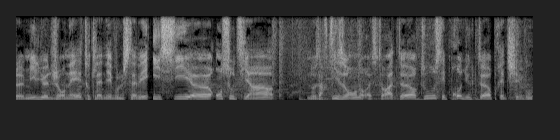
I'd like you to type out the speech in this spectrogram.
milieu de journée, toute l'année, vous le savez. Ici, euh, on soutient nos artisans, nos restaurateurs, tous ces producteurs près de chez vous.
